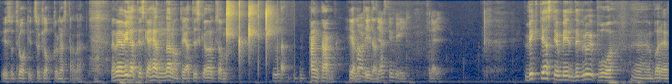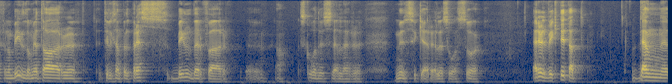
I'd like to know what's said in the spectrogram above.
Det är så tråkigt så klockor nästan. Nej, men jag vill att det ska hända någonting. Att det ska liksom... Mm. Pang, pang hela tiden. Vad är viktigast i en bild för dig? Viktigast i en bild, det beror ju på eh, vad det är för någon bild. Om jag tar eh, till exempel pressbilder för eh, ja, skådis eller musiker eller så, så är det viktigt att den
